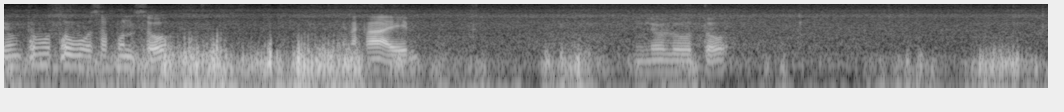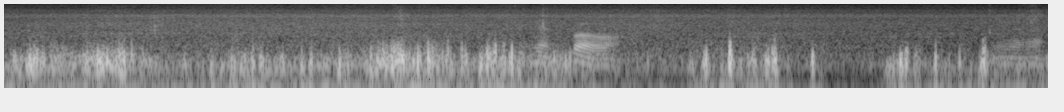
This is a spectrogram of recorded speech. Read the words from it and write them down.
Yung tumutubo sa punso, kinakain, niluluto. Yan po. Oh. Yan.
